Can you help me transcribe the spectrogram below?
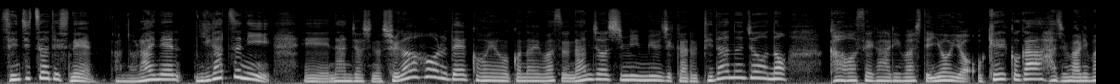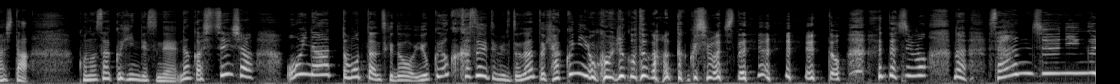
先日はですね、あの、来年2月に、えー南城市のシュガーホールで公演を行います、南城市民ミュージカルティダヌ・ジョーの顔合わせがありまして、いよいよお稽古が始まりました。この作品ですね、なんか出演者多いなと思ったんですけど、よくよく数えてみると、なんと100人を超えることが発覚しまして、えっと、私も、まあ、30人ぐ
